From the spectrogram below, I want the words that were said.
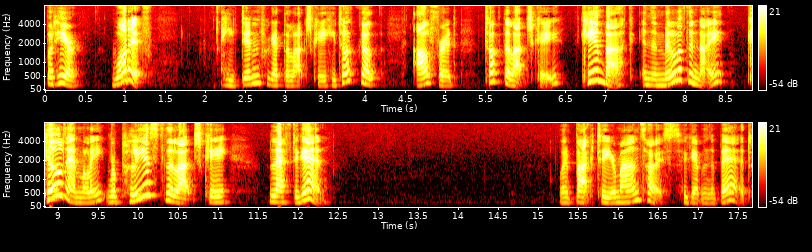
But here, what if he didn't forget the latchkey? He took the, Alfred took the latchkey, came back in the middle of the night, killed Emily, replaced the latchkey, left again. Went back to your man's house who gave him the bed.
